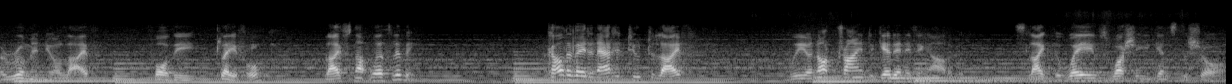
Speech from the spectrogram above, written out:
a room in your life for the playful, life's not worth living. Cultivate an attitude to life where you're not trying to get anything out of it. It's like the waves washing against the shore,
